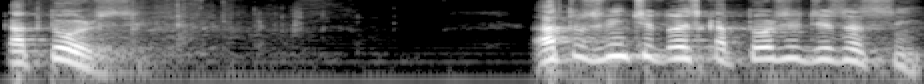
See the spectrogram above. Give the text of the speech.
14. Atos 22, 14 diz assim:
